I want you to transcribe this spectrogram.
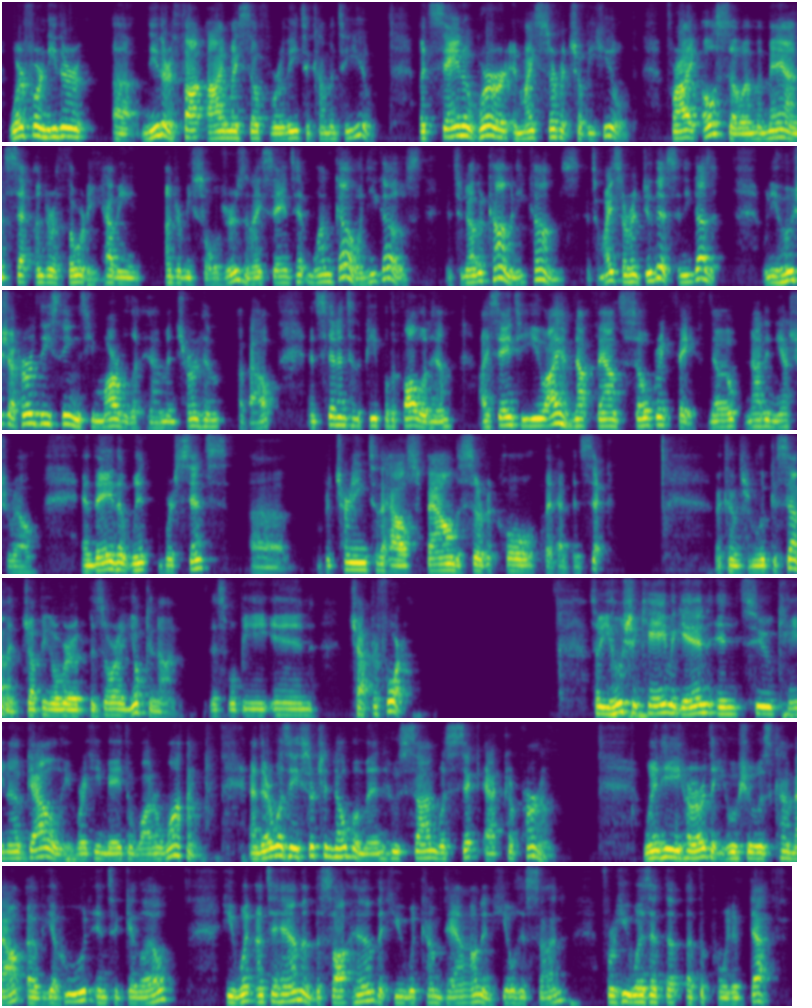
Wherefore neither uh, neither thought I myself worthy to come unto you, but saying a word, and my servant shall be healed. For I also am a man set under authority, having under me soldiers, and I say unto him, one go, and he goes, and to another come, and he comes, and to my servant do this, and he does it. When Yahusha heard these things, he marveled at him, and turned him about, and said unto the people that followed him, I say unto you, I have not found so great faith, no, not in Yeshurel. And they that went were sent, uh, returning to the house, found the servant whole that had been sick. That comes from Lucas 7, jumping over to Bezorah Yochanan. This will be in chapter 4. So Yahusha came again into Cana of Galilee, where he made the water wine. And there was a certain nobleman whose son was sick at Capernaum. When he heard that Yahusha was come out of Yahud into Galilee, he went unto him and besought him that he would come down and heal his son, for he was at the at the point of death.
